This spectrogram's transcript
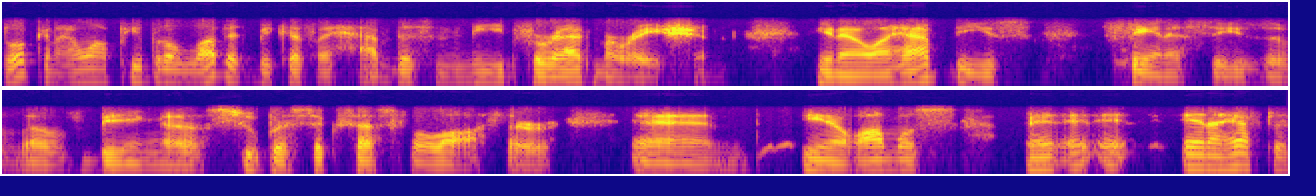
book and I want people to love it because I have this need for admiration. You know, I have these fantasies of of being a super successful author and you know almost and, and and I have to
